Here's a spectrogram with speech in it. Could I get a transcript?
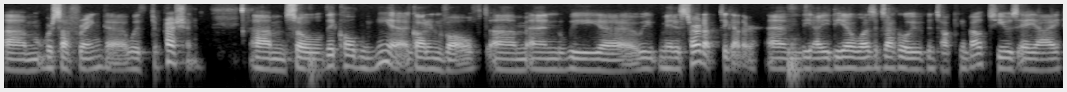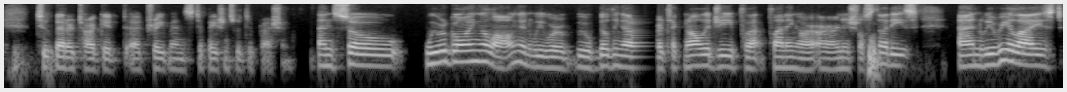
um, were suffering uh, with depression. Um, so they called me, uh, got involved, um, and we uh, we made a startup together. And the idea was exactly what we've been talking about: to use AI to better target uh, treatments to patients with depression. And so we were going along, and we were we were building out our technology, pl- planning our, our initial studies, and we realized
